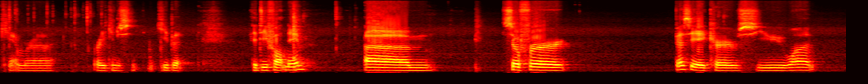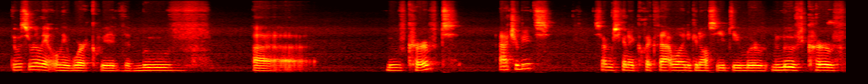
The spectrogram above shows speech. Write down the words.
camera or you can just keep it the default name. Um, so for Bezier curves, you want those really only work with the move uh, move curved attributes. So I'm just going to click that one. You can also do move, moved curve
